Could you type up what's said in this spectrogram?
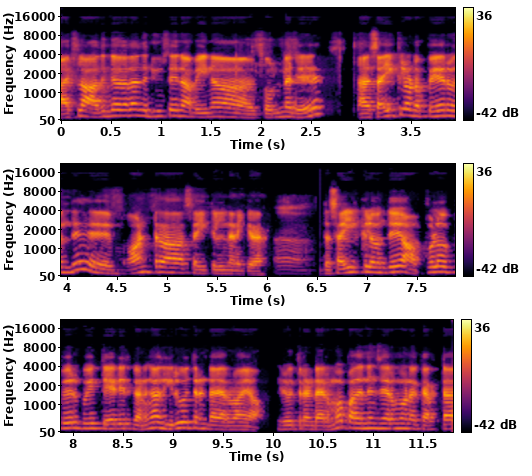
ஆக்சுவலா அதுக்காக தான் இந்த நியூஸே நான் மெயினா சொன்னது. சைக்கிளோட பேர் வந்து மான்ட்ரா சைக்கிள்னு நினைக்கிறேன். இந்த சைக்கிள் வந்து அவ்வளவு பேர் போய் தேடி இருக்கானுங்க அது இருபத்தி ரெண்டாயிரம் ரூபாயாம் இருபத்தி ரெண்டாயிரமோ பதினஞ்சாயிரமோ எனக்கு கரெக்டா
